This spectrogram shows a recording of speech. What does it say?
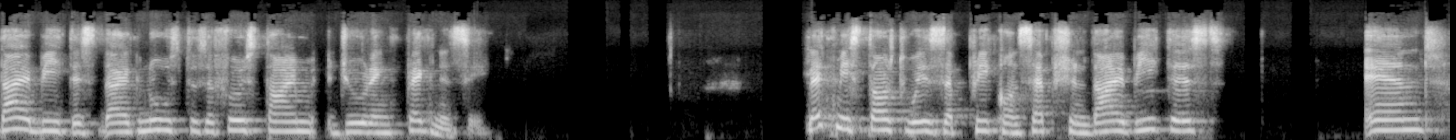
diabetes diagnosed to the first time during pregnancy. Let me start with the preconception diabetes. And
